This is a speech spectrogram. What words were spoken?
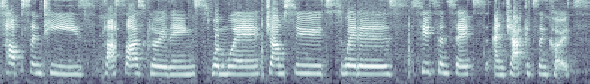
tops and tees, plus size clothing, swimwear, jumpsuits, sweaters, suits and sets, and jackets and coats.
